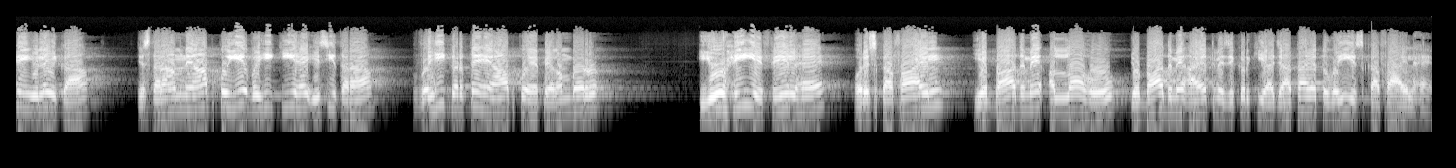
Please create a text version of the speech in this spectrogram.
الہ کا جس طرح ہم نے آپ کو یہ وہی کی ہے، اسی طرح وہی کرتے ہیں آپ کو اے پیغمبر۔ یو ہی یہ فیل ہے اور اس کا فائل یہ بعد میں اللہ ہو، جو بعد میں آیت میں ذکر کیا جاتا ہے، تو وہی اس کا فائل ہے۔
